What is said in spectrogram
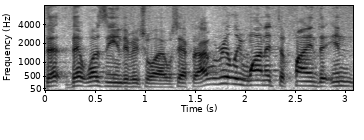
that, that was the individual I was after. I really wanted to find the in,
